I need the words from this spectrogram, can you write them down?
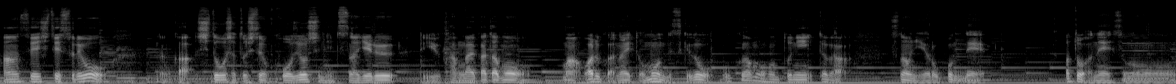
反省してそれをなんか指導者としての向上心につなげるっていう考え方もまあ悪くはないと思うんですけど僕はもう本当にただ素直に喜んであとはねその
